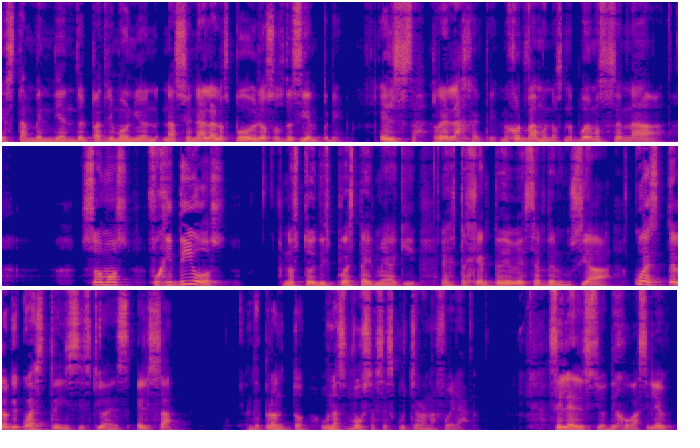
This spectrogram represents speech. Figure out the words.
Están vendiendo el patrimonio nacional a los poderosos de siempre. Elsa, relájate. Mejor vámonos, no podemos hacer nada. Somos fugitivos. No estoy dispuesta a irme de aquí. Esta gente debe ser denunciada. Cueste lo que cueste, insistió Elsa. De pronto, unas voces se escucharon afuera. Silencio, dijo Basilev.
